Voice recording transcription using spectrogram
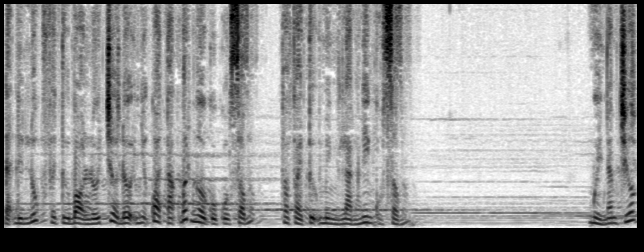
Đã đến lúc phải từ bỏ lối chờ đợi những quà tặng bất ngờ của cuộc sống và phải tự mình làm nên cuộc sống. 10 năm trước,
